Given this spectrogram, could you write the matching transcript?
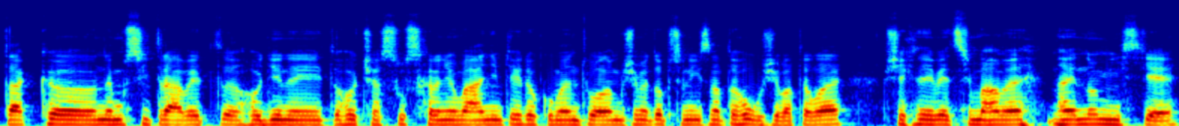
tak eh, nemusí trávit hodiny toho času schraňováním těch dokumentů, ale můžeme to přenést na toho uživatele. Všechny věci máme na jednom místě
